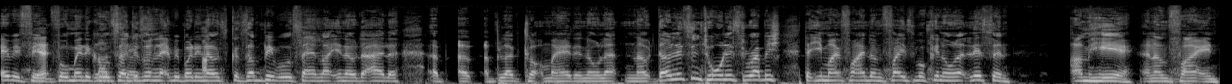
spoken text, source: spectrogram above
Everything, Yeah. full medicals. So I just want to let everybody know because some people were saying like you know that I had a, a, a, blood clot on my head and all that. No, don't listen to all this rubbish that you might find on Facebook and all that. Listen, I'm here and I'm fighting.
